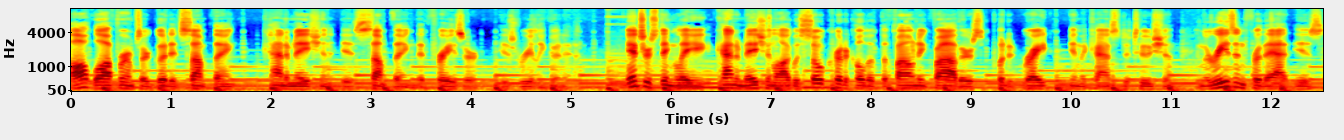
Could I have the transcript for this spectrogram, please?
All law firms are good at something. Condemnation is something that Fraser is really good at. Interestingly, condemnation law was so critical that the founding fathers put it right in the Constitution. And the reason for that is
